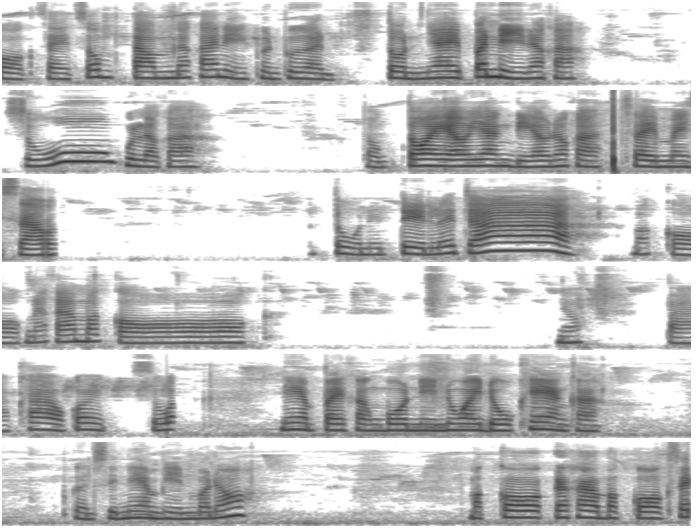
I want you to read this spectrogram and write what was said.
กอกใส่ส้มตำนะคะ นี่เพื่อนๆต้นใหญ่ปนีนะคะ สูงคุณล่ะค่ะต้องต่อยเอาอย่างเดียวเนาะคะใส่ไม้เสาตัวในเต็นเลยจ้ามะกอกนะคะมะกอกเนาะป่าข้าวก็สวย แนมไปข้างบนนี่นวยโดกแห้งค่ะเพื่อนสิแนมเห็นบ่เนาะมะกอกนะคะมะกอกใส่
